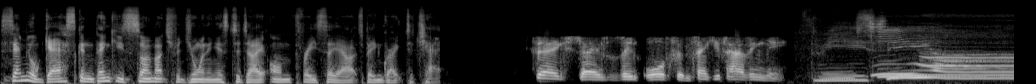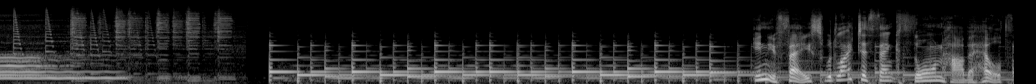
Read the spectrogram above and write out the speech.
Samuel Gaskin, thank you so much for joining us today on 3CR. It's been great to chat. Thanks, James. It's been awesome. Thank you for having me. 3CR. In Your Face would like to thank Thorn Harbour Health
